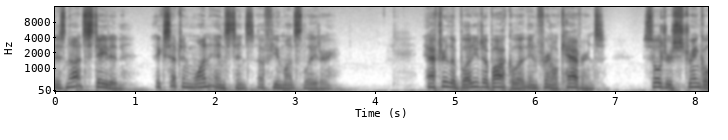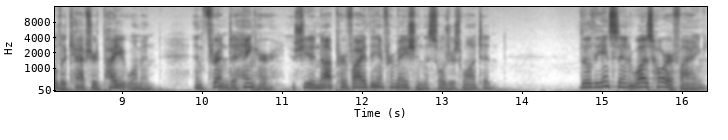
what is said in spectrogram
is not stated, except in one instance a few months later. After the bloody debacle at Infernal Caverns, soldiers strangled a captured Paiute woman and threatened to hang her if she did not provide the information the soldiers wanted. Though the incident was horrifying,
